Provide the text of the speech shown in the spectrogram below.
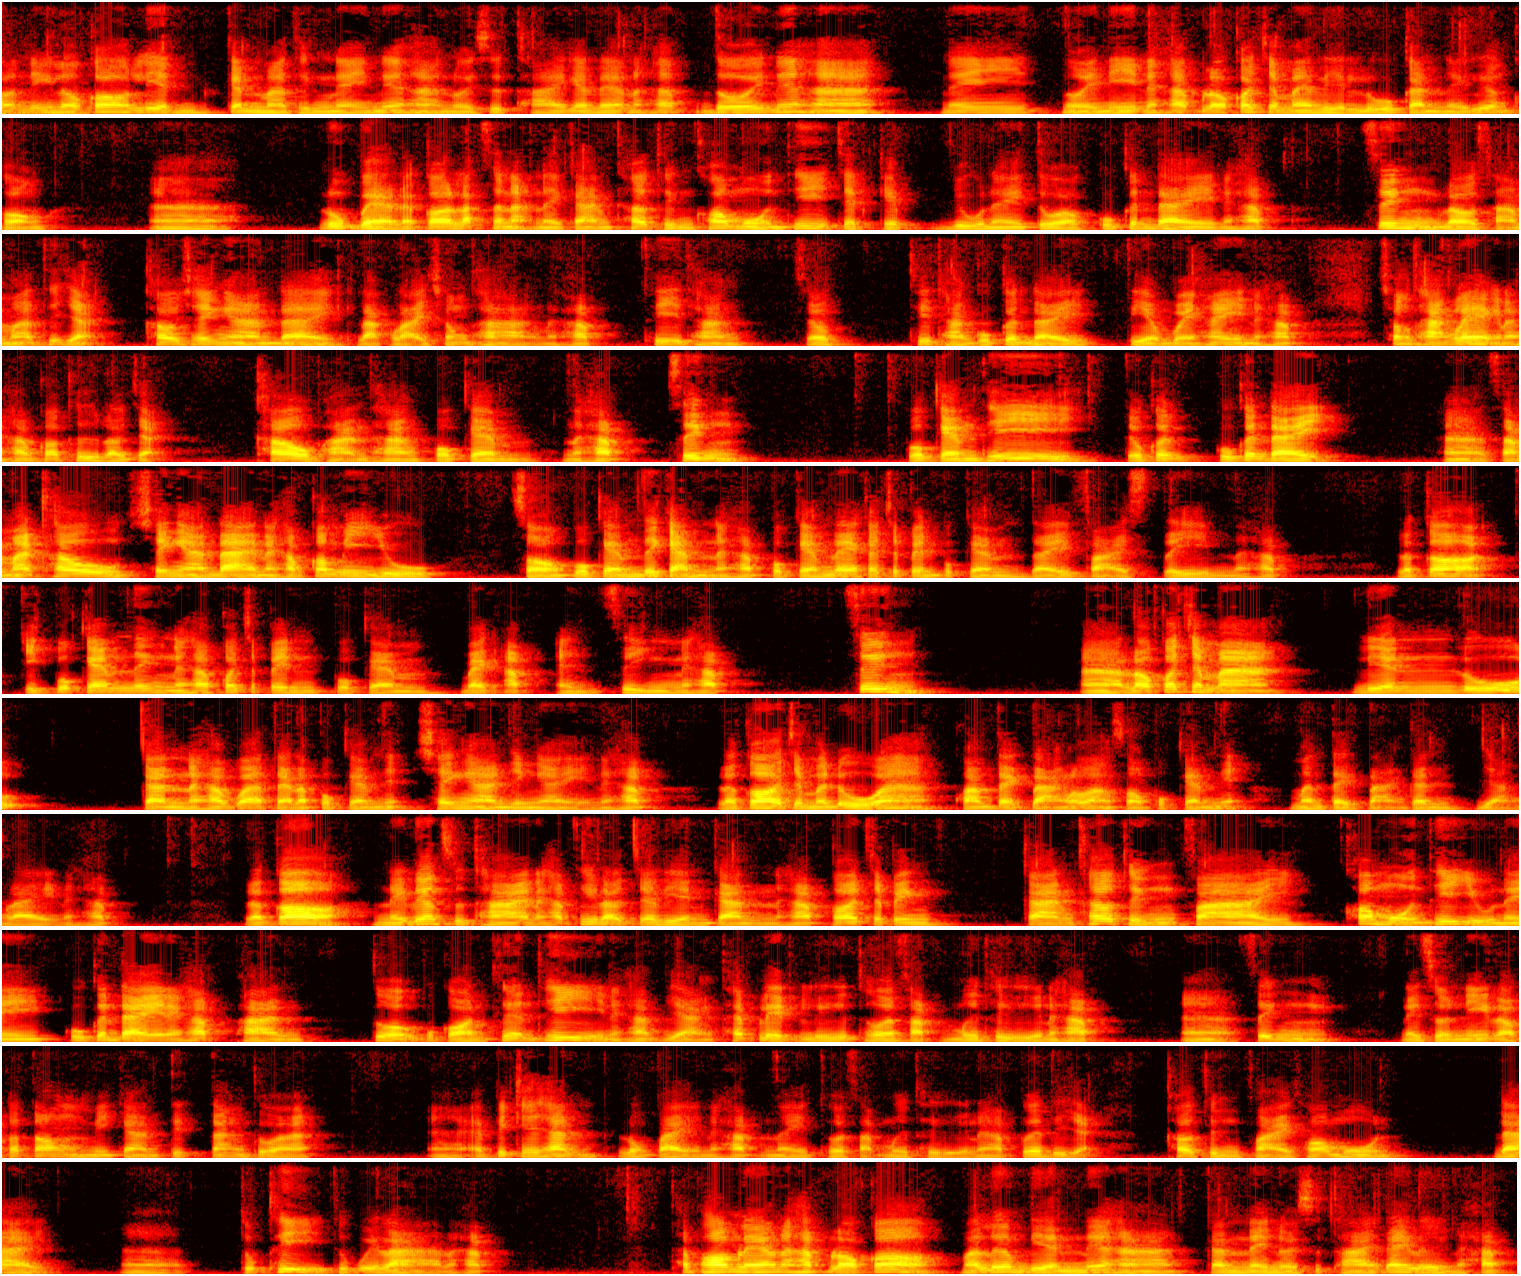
ตอนนี้เราก็เรียนกันมาถึงในเนื้อหาหน่วยสุดท้ายกันแล้วนะครับ โดยเนื้อหาในหน่วยนี้นะครับ เราก็จะมาเรียนรู้กันในเรื่องของอรูปแบบและก็ลักษณะในการเข้าถึงข้อมูลที่จัดเก็บอยู่ในตัว Google Drive นะครับ ซึ่งเราสามารถที่จะเข้าใช้งานได้หลากหลายช่องทางนะครับ ที่ทางเจ้าที่ทาง Google Drive เตรียมไว้ให้นะครับ ช่องทางแรกนะครับก็คือเราจะเข้าผ่านทางโปรแกรมนะครับ ซึ่งโปรแกรมที่ตัว Google Drive สามารถเข้าใช้งานได้นะครับ ก็มีอยู่ 2 โปรแกรมด้วยกันนะครับ โปรแกรมแรกก็จะเป็นโปรแกรม Drive File Stream นะครับ แล้วก็อีกโปรแกรมหนึ่งนะครับ ก็จะเป็นโปรแกรม Backup and Sync นะครับ ซึ่งเราก็จะมาเรียนรู้กันนะครับ ว่าแต่ละโปรแกรมเนี้ยใช้งานยังไงนะครับ แล้วก็จะมาดูว่าความแตกต่างระหว่าง 2 โปรแกรมเนี้ยมันแตกต่างกันอย่างไรนะครับ แล้วก็ในเรื่องสุดท้ายนะครับที่เราจะเรียนกันนะครับ ก็จะเป็นการเข้าถึงไฟล์ ข้อมูลที่อยู่ใน Google Drive นะครับ ผ่านตัวอุปกรณ์เคลื่อนที่นะครับ อย่างแท็บเล็ตหรือโทรศัพท์มือถือนะครับอ่าซึ่งในส่วนนี้เราก็ต้องมีการติดตั้งตัวแอปพลิเคชันลงไปนะครับ ในโทรศัพท์มือถือนะครับ เพื่อที่จะเข้าถึงไฟล์ข้อมูลได้ทุกที่ทุกเวลานะครับ ถ้าพร้อมแล้วนะครับ เราก็มาเริ่มเรียนเนื้อหากันในหน่วยสุดท้ายได้เลยนะครับ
